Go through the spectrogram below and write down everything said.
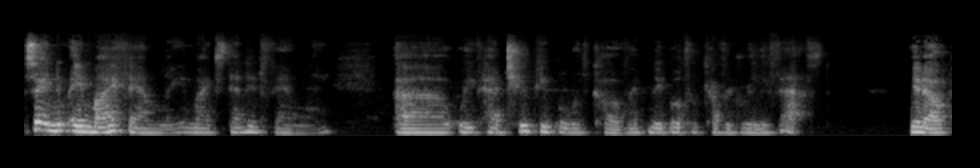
So in, in my family, in my extended family, uh, we've had two people with COVID. And they both recovered really fast. You know,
